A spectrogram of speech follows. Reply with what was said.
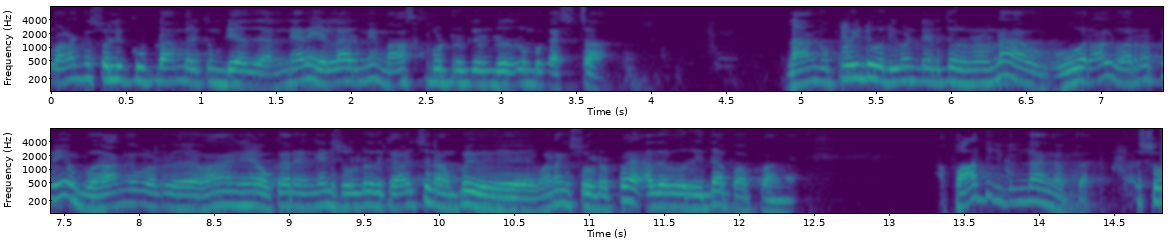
வணக்கம் சொல்லி கூப்பிடாம இருக்க முடியாது. அந்நேரம் எல்லாருமே மாஸ்க் போட்டுருக்குன்றது ரொம்ப கஷ்டம். நாங்க போயிட்டு ஒரு ஈவெண்ட் எடுத்து வரணும்னா ஒவ்வொரு ஆள் வர்றப்பையும் வாங்க வாங்க உட்காருங்கன்னு சொல்றதுக்காச்சும் நாங்க போய் வணக்கம் சொல்றப்ப அதை ஒரு இதா பார்ப்பாங்க. பாத்துக்கிட்டு இருந்தாங்க அப்ப. சோ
